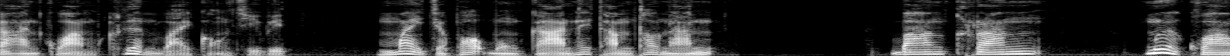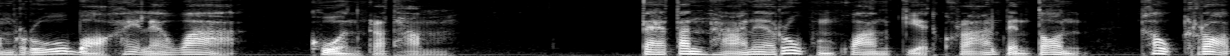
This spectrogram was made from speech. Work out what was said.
การความเคลื่อนไหวของชีวิต ไม่เฉพาะบงการให้ทำเท่านั้น บางครั้งเมื่อความรู้บอกให้แล้วว่า ควรกระทำแต่ตัณหาในรูปของความเกียดคร้านเป็นต้นเข้าครอบ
